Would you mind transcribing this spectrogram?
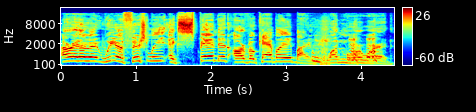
All right, all right. We officially expanded our vocabulary by one more word.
